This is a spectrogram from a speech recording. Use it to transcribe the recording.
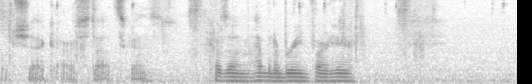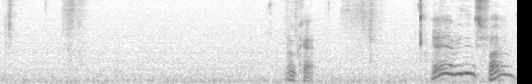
We'll check our stats, guys, because I'm having a brain fart here. Okay. Yeah, everything's fine.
